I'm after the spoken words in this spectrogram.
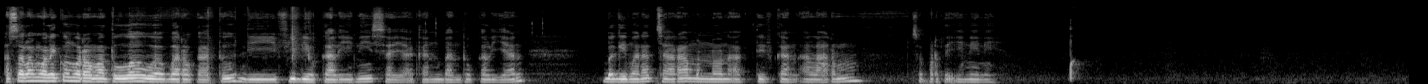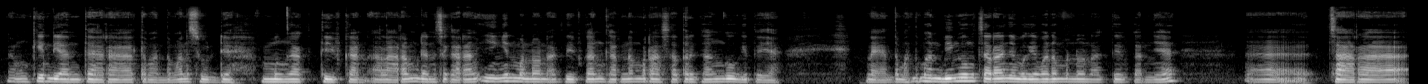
Assalamualaikum warahmatullahi wabarakatuh. Di video kali ini saya akan bantu kalian bagaimana cara menonaktifkan alarm seperti ini nih. Nah, mungkin di antara teman-teman sudah mengaktifkan alarm dan sekarang ingin menonaktifkan karena merasa terganggu gitu ya. Nah, teman-teman bingung caranya bagaimana menonaktifkannya Eh, cara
